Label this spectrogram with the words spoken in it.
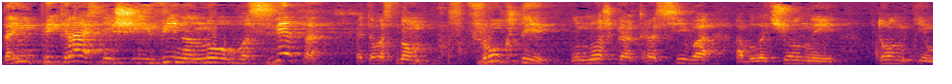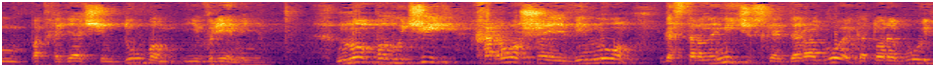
дают прекраснейшие вина нового света. Это в основном фрукты, немножко красиво облаченные тонким подходящим дубом и временем. Но получить хорошее вино гастрономическое, дорогое, которое будет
